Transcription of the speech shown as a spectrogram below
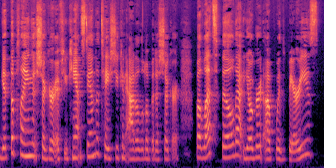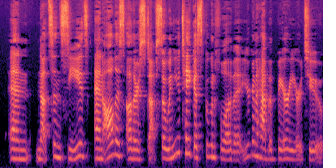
get the plain sugar. If you can't stand the taste, you can add a little bit of sugar. But let's fill that yogurt up with berries and nuts and seeds and all this other stuff. So when you take a spoonful of it, you're going to have a berry or two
